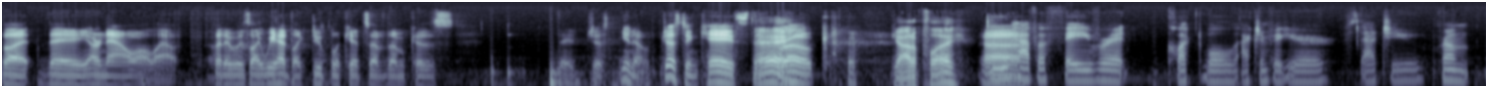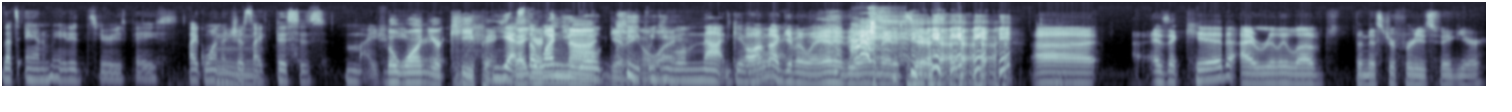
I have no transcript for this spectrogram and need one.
but they are now all out. But it was like we had like duplicates of them because they just, you know, just in case they Hey. broke. gotta play Do you Uh, have a favorite collectible action figure statue from that's animated series based? Like one that's just Hmm. like this is my favorite. the one you're keeping Yes, that the you're one you not will giving keep, away you will not give. Away. Oh, I'm not away. giving away any of the animated series. Uh, as a kid, I really loved the Mr. Freeze figure.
